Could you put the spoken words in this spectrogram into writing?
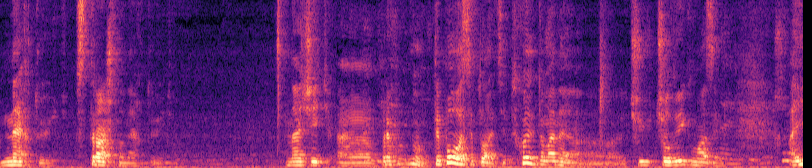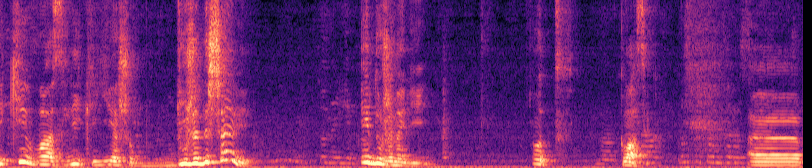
Нехтують, страшно нехтують. Значить, е, ну, типова ситуація. Підходить до мене чоловік в. А які у вас ліки є, щоб дуже дешеві і дуже надійні? От класика. Е,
